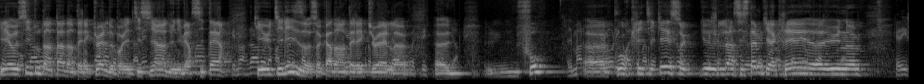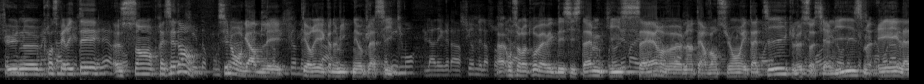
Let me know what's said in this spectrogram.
Il y a aussi tout un tas d'intellectuels, de politiciens, d'universitaires qui utilisent ce cadre intellectuel faux pour critiquer ce, un système qui a créé euh, une, une prospérité sans précédent. Si l'on regarde les théories économiques néoclassiques, euh, on se retrouve avec des systèmes qui servent l'intervention étatique, le socialisme et la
